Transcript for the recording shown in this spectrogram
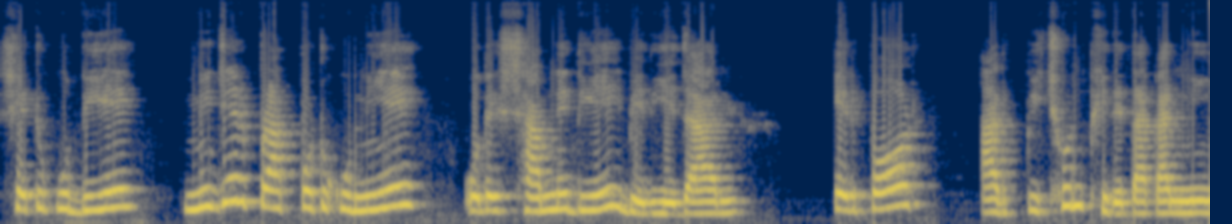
সেটুকু দিয়ে, নিজের প্রাপ্যটুকু নিয়ে ওদের সামনে দিয়েই বেরিয়ে যান। এরপর আর পিছন ফিরে তাকাননি।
